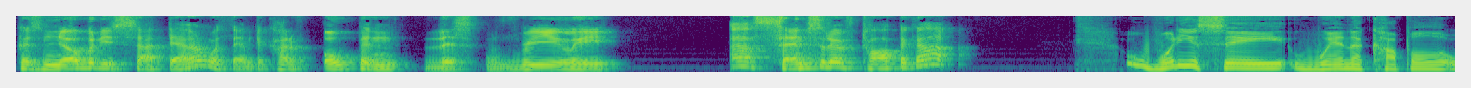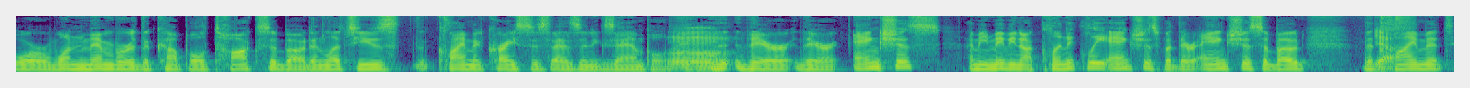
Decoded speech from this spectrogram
because nobody's sat down with them to kind of open this really uh, sensitive topic up. What do you say when a couple or one member of the couple talks about, and let's use the climate crisis as an example, mm. they're they're anxious. I mean, maybe not clinically anxious, but they're anxious about the yes. climate.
